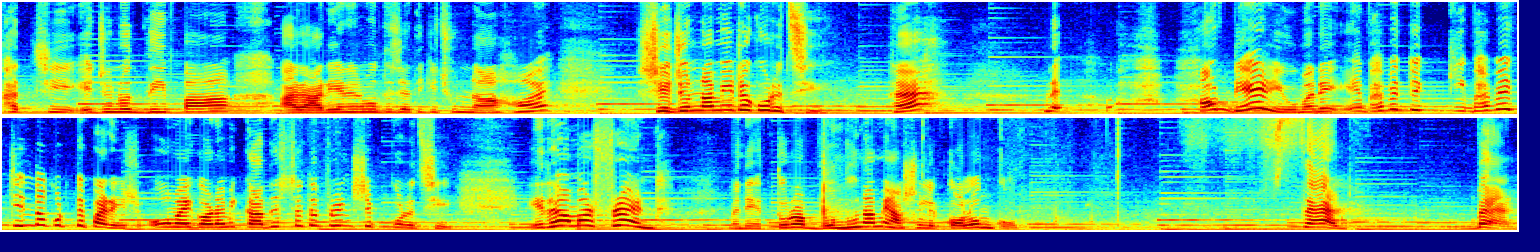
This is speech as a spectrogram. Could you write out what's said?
খাচ্ছি, এজন্য দীপা আর আরিয়ানের মধ্যে যাতে কিছু না হয়, সেজন্য আমি এটা করেছি হ্যাঁ? মানে হাউ ডেয়ার ইউ মানে এভাবে তুই কীভাবে চিন্তা করতে পারিস? ও মাই গড আমি কাদের সাথে ফ্রেন্ডশিপ করেছি? এরা আমার ফ্রেন্ড মানে তোরা বন্ধু নামে আসলে কলঙ্ক। স্যাড ব্যাড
